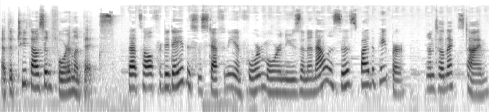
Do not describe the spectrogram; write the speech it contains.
at the 2004 Olympics. That's all for today. This is Stephanie, and for more news and analysis, by the paper. Until next time.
